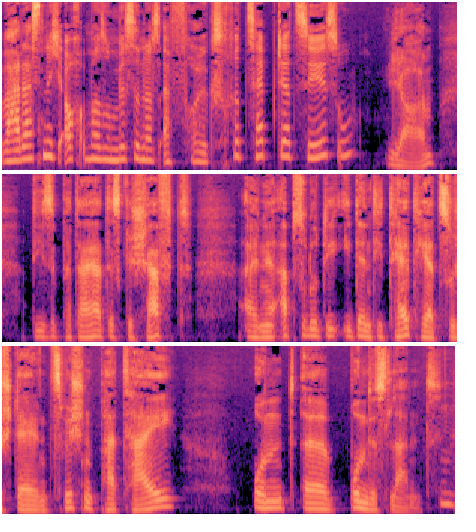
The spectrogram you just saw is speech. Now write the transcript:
War das nicht auch immer so ein bisschen das Erfolgsrezept der CSU? Ja, diese Partei hat es geschafft, eine absolute Identität herzustellen zwischen Partei und äh, Bundesland. Mhm.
